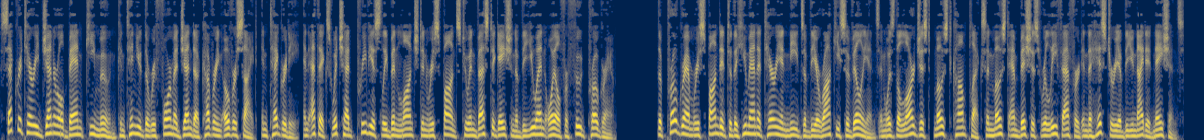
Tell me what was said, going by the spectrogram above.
Secretary-General Ban Ki-moon continued the reform agenda covering oversight, integrity, and ethics which had previously been launched in response to investigation of the UN Oil for Food program. The program responded to the humanitarian needs of the Iraqi civilians and was the largest, most complex and most ambitious relief effort in the history of the United Nations.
